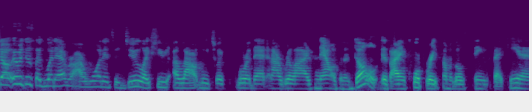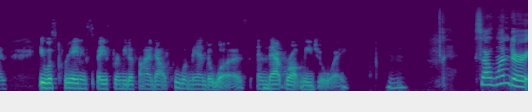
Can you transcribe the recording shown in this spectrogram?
know, it was just like whatever I wanted to do. Like, she allowed me to explore that. And I realized now as an adult, as I incorporate some of those things back in, it was creating space for me to find out who Amanda was, and that brought me joy. Mhm. So I wonder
